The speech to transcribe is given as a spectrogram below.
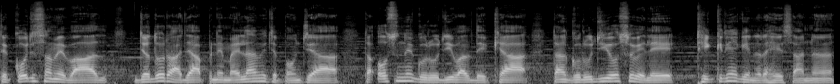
ਤੇ ਕੁਝ ਸਮੇਂ ਬਾਅਦ ਜਦੋਂ ਰਾਜਾ ਆਪਣੇ ਮਹਿਲਾਂ ਵਿੱਚ ਪਹੁੰਚਿਆ ਤਾਂ ਉਸ ਨੇ ਗੁਰੂ ਜੀ ਵੱਲ ਦੇਖਿਆ ਤਾਂ ਗੁਰੂ ਜੀ ਉਸ ਵੇਲੇ ਠੀਕਰੀਆਂ ਗਿਣ ਰਹੇ ਸਨ।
